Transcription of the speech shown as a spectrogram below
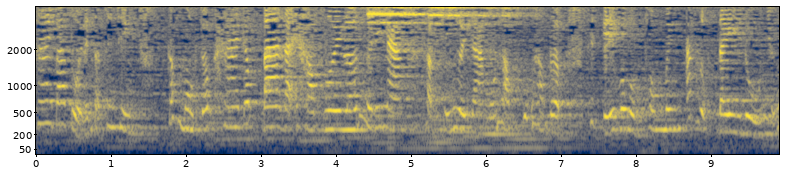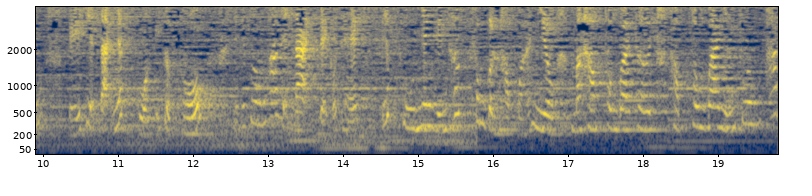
2 3 tuổi đến tận chương trình cấp 1, cấp 2, cấp 3, đại học, người lớn, người đi làm, thậm chí người già muốn học cũng học được. Thiết kế vô cùng thông minh, áp dụng đầy đủ những cái hiện đại nhất của kỹ thuật số, những cái phương pháp hiện đại để có thể tiếp thu nhanh kiến thức, không cần học quá nhiều mà học thông qua chơi, học thông qua những phương pháp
